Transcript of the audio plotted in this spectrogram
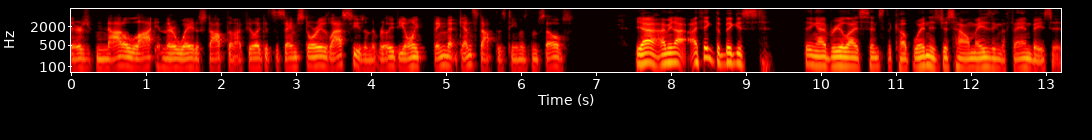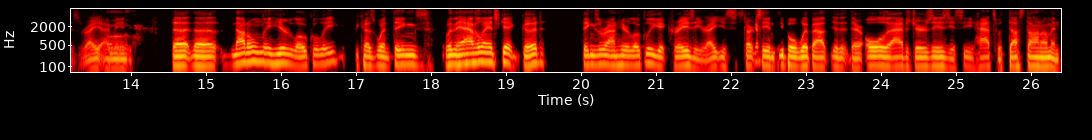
there's not a lot in their way to stop them. I feel like it's the same story as last season. That really the only thing that can stop this team is themselves. Yeah, I mean, I, I think the biggest thing I've realized since the cup win is just how amazing the fan base is, right? I mean, oh. the the not only here locally, because when things when the Avalanche get good, things around here locally get crazy, right? You start Yep. seeing people whip out their old Avs jerseys. You see hats with dust on them, and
